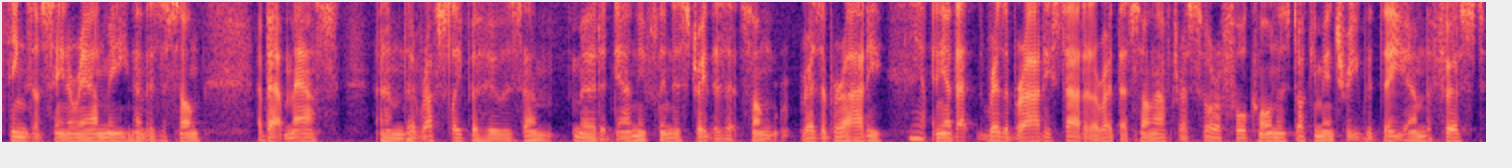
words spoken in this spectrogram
things I've seen around me. You know, there's a song about Mouse, um, the rough sleeper who was um, murdered down near Flinders Street. There's that song Reza Barati. And you know that Reza Barati started. I wrote that song after I saw a Four Corners documentary with the um, the first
